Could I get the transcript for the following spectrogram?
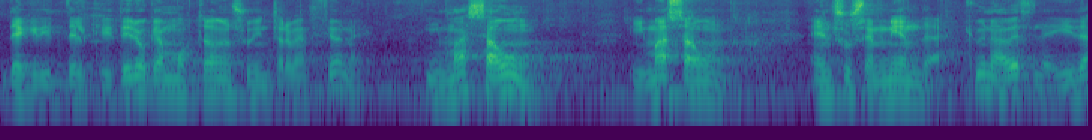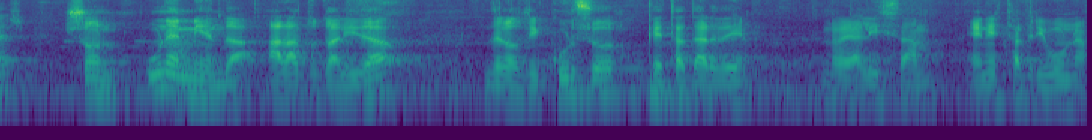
del criterio que han mostrado en sus intervenciones. Y más aún, y más aún, en sus enmiendas, que una vez leídas son una enmienda a la totalidad de los discursos que esta tarde realizan en esta tribuna.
